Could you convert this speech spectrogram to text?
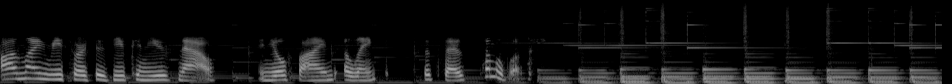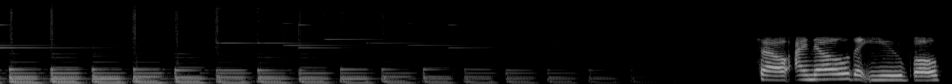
online resources you can use now, and you'll find a link that says Tumble So I know that you both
